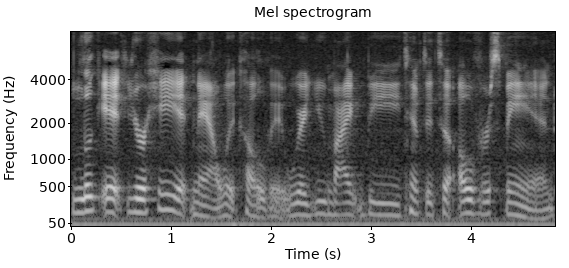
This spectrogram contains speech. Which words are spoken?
look at your head now with COVID, where you might be tempted to overspend.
